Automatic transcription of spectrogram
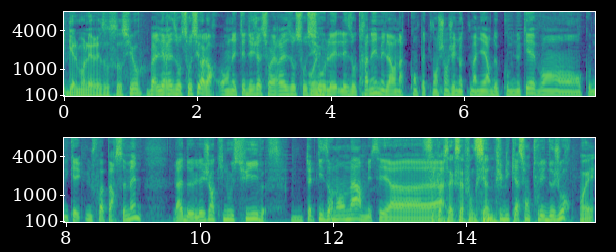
Également les réseaux sociaux. Bah, les réseaux sociaux, alors on était déjà sur les réseaux sociaux Oui. les, les autres années, mais là on a complètement changé notre manière de communiquer. Avant, on communiquait une fois par semaine. Là, de, les gens qui nous suivent, peut-être qu'ils en ont marre, mais c'est euh, C'est comme ça que ça c'est une fonctionne. publication tous les deux jours. Ouais.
